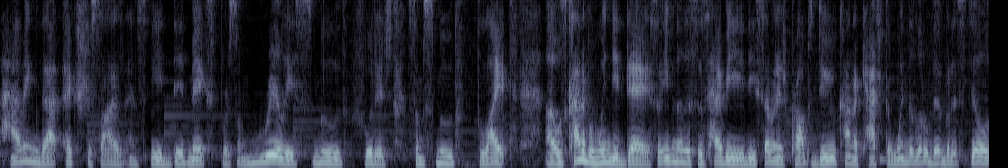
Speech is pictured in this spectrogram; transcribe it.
having that extra size and speed did make for some really smooth footage, some smooth flight. Uh, it was kind of a windy day, so even though this is heavy, these 7-inch props do kind of catch the wind a little bit, but it still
